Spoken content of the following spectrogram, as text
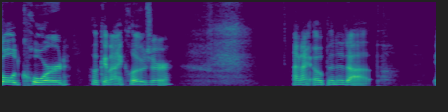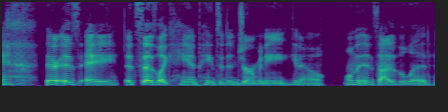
gold cord, hook and eye closure. And I open it up, and there is a. It says like hand painted in Germany, you know, on the inside of the lid.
